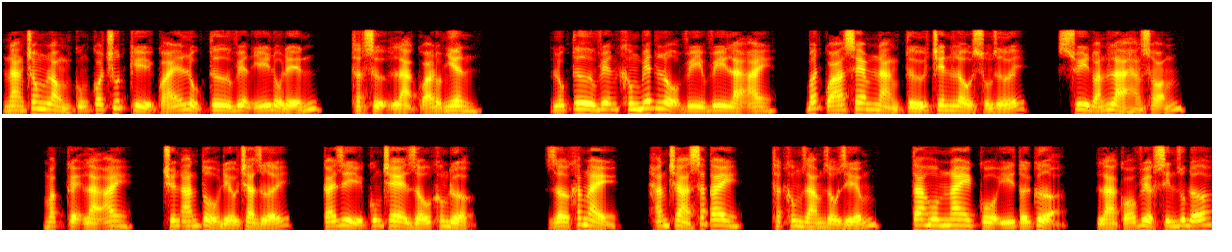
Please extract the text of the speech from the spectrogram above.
nàng trong lòng cũng có chút kỳ quái lục tư viện ý đồ đến, thật sự là quá đột nhiên. Lục tư viện không biết lộ vi vi là ai, bất quá xem nàng từ trên lầu xuống dưới, suy đoán là hàng xóm. Mặc kệ là ai, chuyên án tổ điều tra dưới, cái gì cũng che giấu không được. Giờ khắc này, hắn trà sắt tay, thật không dám dầu diếm, ta hôm nay cố ý tới cửa, là có việc xin giúp đỡ.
